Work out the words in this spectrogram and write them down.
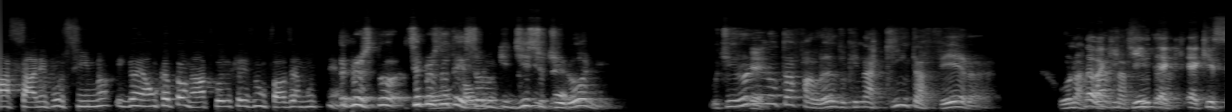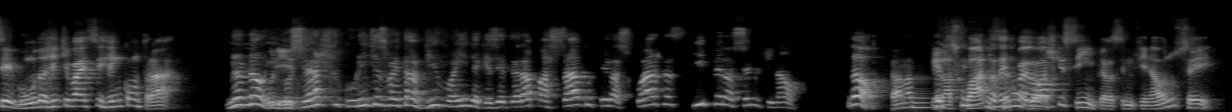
passarem por cima e ganhar um campeonato, coisa que eles não fazem há muito tempo. Você prestou, você prestou atenção no que disse o Tirone? O Tirone é. não está falando que na quinta-feira ou na quarta-feira... É, que, é, é que segunda a gente vai se reencontrar. Não, não, Por e isso. você acha que o Corinthians vai estar vivo ainda, quer dizer, terá passado pelas quartas e pela semifinal. Não, tá pelas quartas vai, eu acho que sim, pela semifinal eu não sei,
